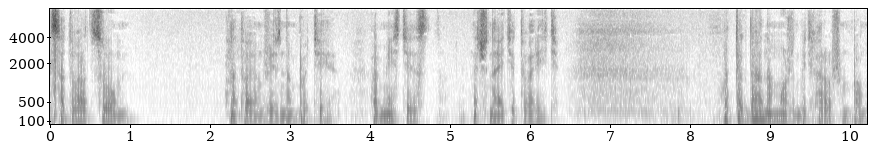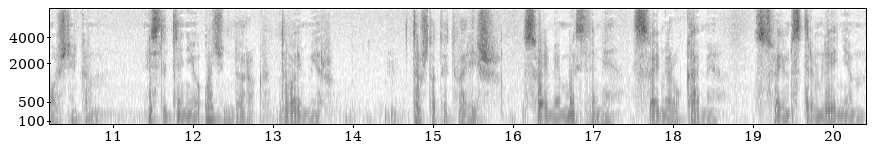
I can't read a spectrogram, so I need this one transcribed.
сотворцом на твоем жизненном пути. Вместе начинаете творить. Тогда она может быть хорошим помощником, если для нее очень дорог твой мир, то, что ты творишь своими мыслями, своими руками, своим стремлением,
